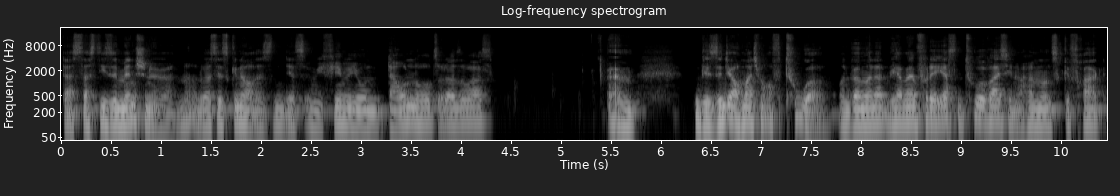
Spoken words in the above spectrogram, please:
dass das diese Menschen hören. Ne? Du hast jetzt genau, es sind jetzt irgendwie vier Millionen Downloads oder sowas. Ähm, wir sind ja auch manchmal auf Tour. Und wenn man, wir haben ja vor der ersten Tour, weiß ich noch, haben wir uns gefragt,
